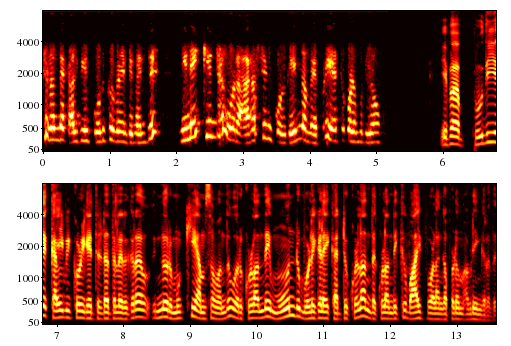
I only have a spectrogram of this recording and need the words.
சிறந்த கல்வியை கொடுக்க வேண்டும் என்று நினைக்கின்ற ஒரு அரசின் கொள்கையை நம்ம எப்படி ஏற்றுக்கொள்ள முடியும்? இப்போ புதிய கல்விக் கொள்கை திட்டத்தில் இருக்கிற இன்னொரு முக்கிய அம்சம் வந்து ஒரு குழந்தை மூன்று மொழிகளை கற்றுக்கொள்ள அந்த குழந்தைக்கு வாய்ப்பு வழங்கப்படும் அப்படிங்கிறது.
